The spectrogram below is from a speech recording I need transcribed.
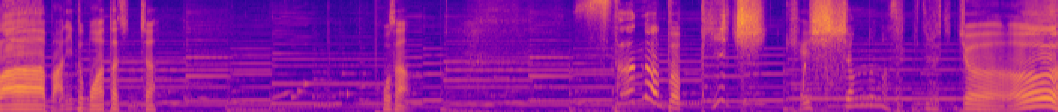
와, 많이도 모았다, 진짜. 보상. A bitch. 개쌍놈아 새끼들 진짜. 어,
